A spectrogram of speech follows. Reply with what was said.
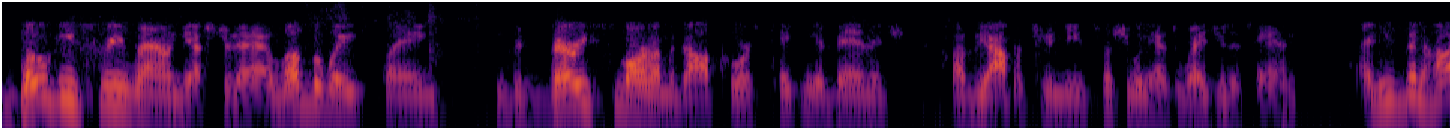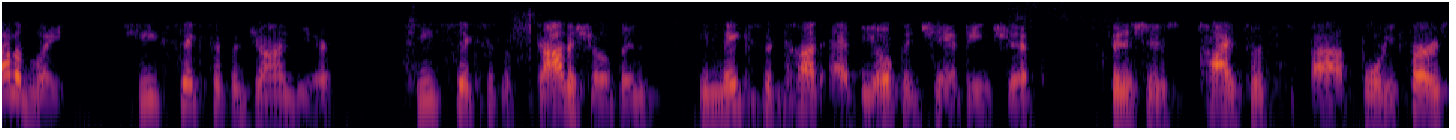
Bogey free round yesterday. I love the way he's playing. He's been very smart on the golf course, taking advantage of the opportunities, especially when he has wedge in his hand. And he's been hot of late. T6 at the John Deere, T6 at the Scottish Open. He makes the cut at the Open Championship, finishes tied for uh, 41st.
